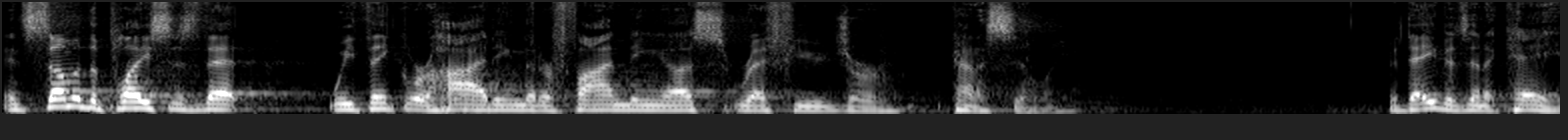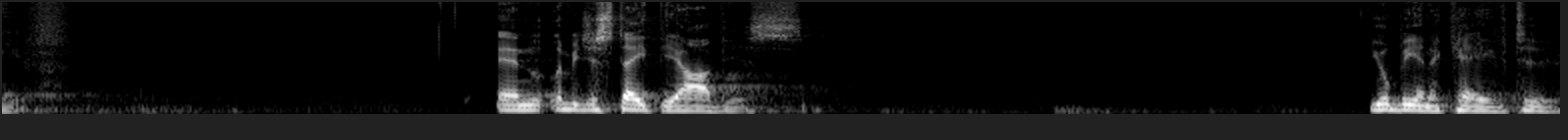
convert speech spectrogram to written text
And some of the places that we think we're hiding that are finding us refuge are kind of silly. But David's in a cave. And let me just state the obvious you'll be in a cave too.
